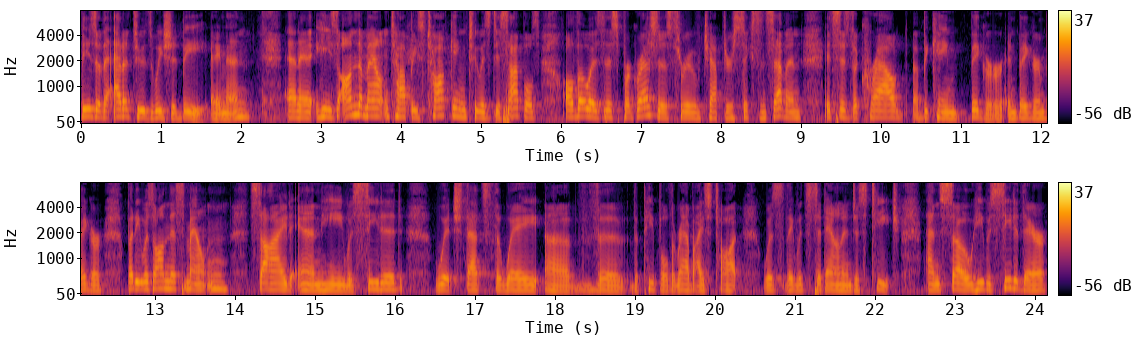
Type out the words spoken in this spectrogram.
These are the attitudes we should be. Amen. And uh, he's on the mountaintop. He's talking to his disciples. Although as this progresses through chapters six and seven, it says the crowd uh, became bigger and bigger and bigger. But he was on this mountain side and he was seated, which that's the way uh, the the people, the rabbis taught was they would sit down and just teach. And so he was seated there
